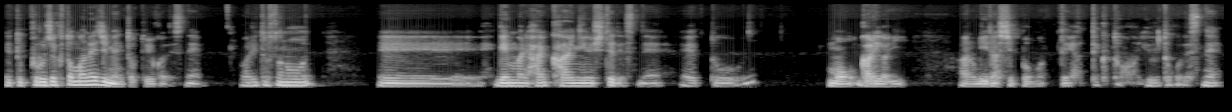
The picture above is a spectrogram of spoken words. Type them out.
えっと、プロジェクトマネジメントというかですね、割とその、えー、現場に介入してですね、えっと、もうガリガリ、あの、リーダーシップを持ってやっていくというところですね。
